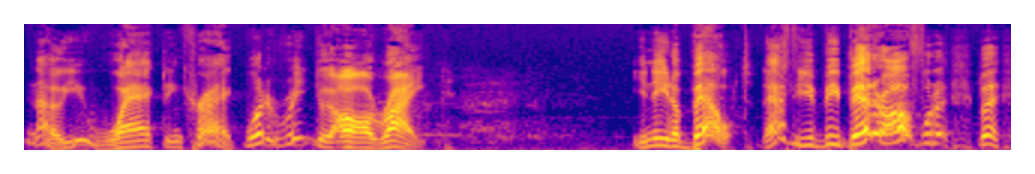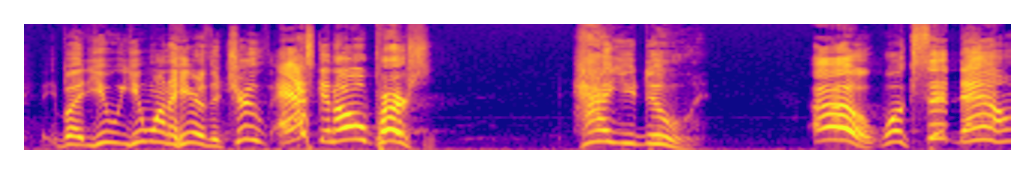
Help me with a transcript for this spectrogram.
No, you whacked and cracked. What did we do? All right. You need a belt. That's you'd be better off with it. But but you you want to hear the truth? Ask an old person. How you doing? Oh, well, sit down.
